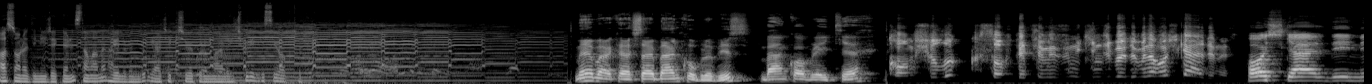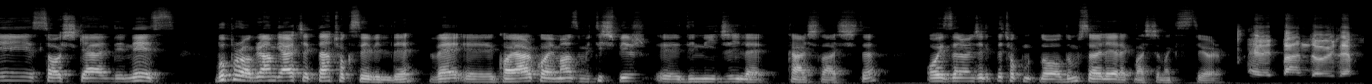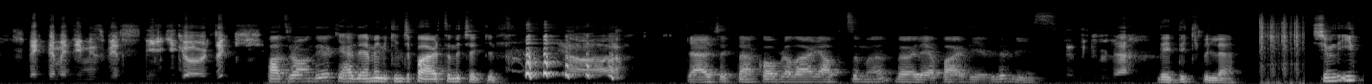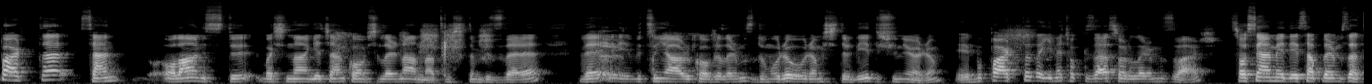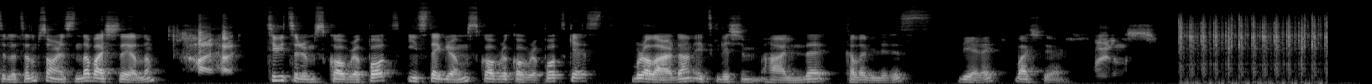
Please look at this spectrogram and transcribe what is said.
Az sonra dinleyecekleriniz tamamen hayırlı üründür. Gerçek kişi ve kurumlarla hiçbir ilgisi yoktur. Merhaba arkadaşlar ben Kobra 1. Ben Kobra 2. Komşuluk sohbetimizin ikinci bölümüne hoş geldiniz. Hoş geldiniz, hoş geldiniz. Bu program gerçekten çok sevildi ve e, koyar koymaz müthiş bir e, dinleyiciyle karşılaştı. O yüzden öncelikle çok mutlu olduğumu söyleyerek başlamak istiyorum. Evet ben de öyle. Beklemediğimiz bir ilgi gördük. Patron diyor ki hadi hemen ikinci partını çekin. Ya Gerçekten kobralar yaptı mı böyle yapar diyebilir miyiz? dedik bile. Dedik bile. Şimdi ilk partta sen olağanüstü başından geçen komşularını anlatmıştın bizlere. Ve e, bütün yavru kobralarımız dumura uğramıştır diye düşünüyorum. E, bu partta da yine çok güzel sorularımız var. Sosyal medya hesaplarımızı hatırlatalım sonrasında başlayalım. Twitter'ımız CobraPod, Instagram'ımız Cobra Cobra Podcast. Buralardan etkileşim halinde kalabiliriz diyerek başlıyorum. Buyurunuz.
